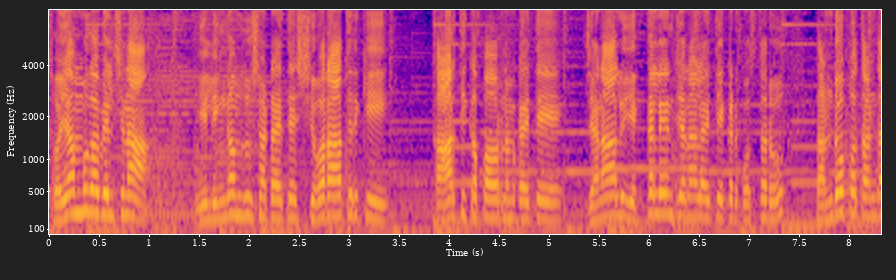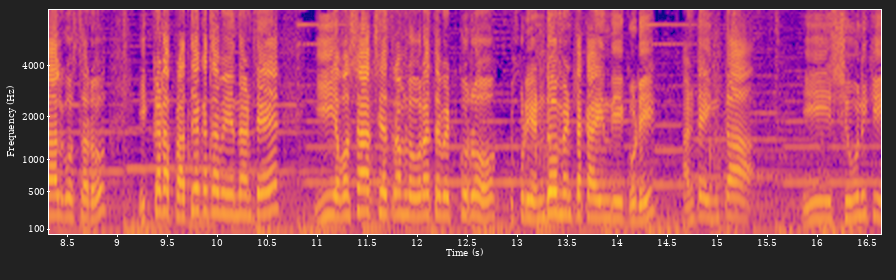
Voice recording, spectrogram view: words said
స్వయంగా వెలిచిన ఈ లింగం చూసినట్టయితే శివరాత్రికి కార్తీక పౌర్ణమికి అయితే జనాలు ఎక్కలేని జనాలు అయితే ఇక్కడికి వస్తారు. తండోప తండాలకు వస్తారు. ఇక్కడ ప్రత్యేకత ఏంటంటే ఈ వ్యవసాయ క్షేత్రంలో ఎవరైతే పెట్టుకుర్రో ఇప్పుడు ఎండోమెంట్లకు అయింది ఈ గుడి. అంటే ఇంకా ఈ శివునికి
